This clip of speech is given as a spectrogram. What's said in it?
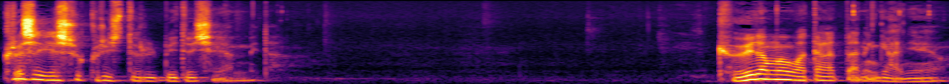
그래서 예수 그리스도를 믿으셔야 합니다. 교회당만 왔다 갔다 하는 게 아니에요.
